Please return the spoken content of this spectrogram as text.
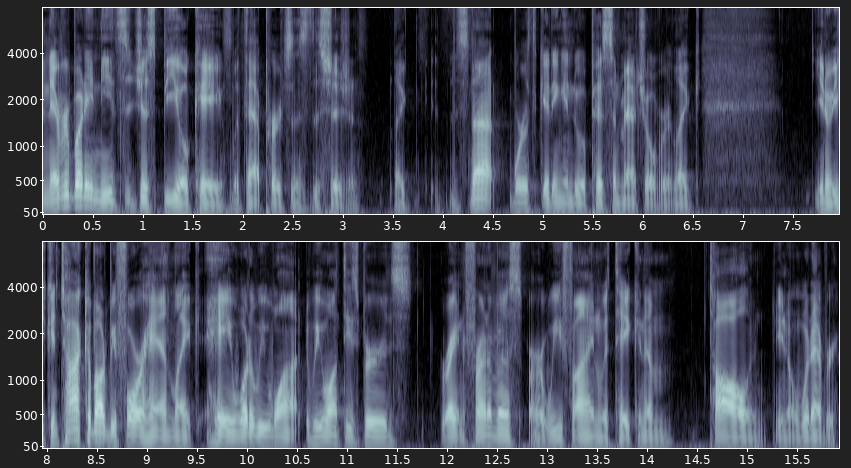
and everybody needs to just be okay with that person's decision. Like it's not worth getting into a piss and match over. Like you know, you can talk about beforehand like, "Hey, what do we want? Do we want these birds right in front of us or are we fine with taking them tall and, you know, whatever?"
